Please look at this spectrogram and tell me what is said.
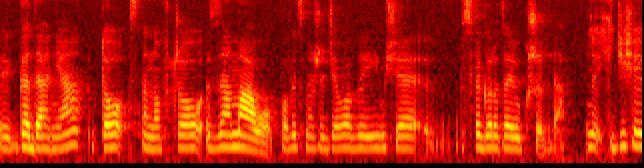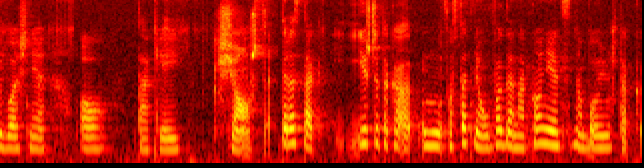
gadania to stanowczo za mało. Powiedzmy, że działaby im się y, swego rodzaju krzywda. No i dzisiaj właśnie o takiej książce. Teraz tak, jeszcze taka mm, ostatnia uwaga na koniec, no bo już tak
